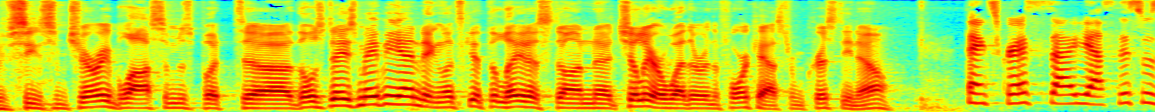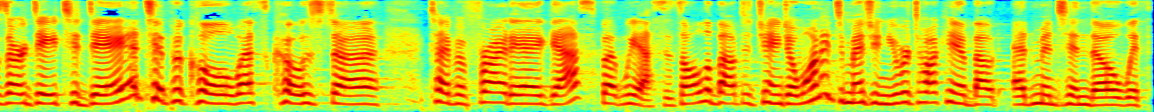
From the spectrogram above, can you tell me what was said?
We've seen some cherry blossoms, but uh, those days may be ending. Let's get the latest on uh, chillier weather in the forecast from Kristi now. Thanks, Chris. Uh, yes, this was our day today, a typical West Coast uh, type of Friday, I guess. But yes, it's all about to change. I wanted to mention you were talking about Edmonton, though, with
